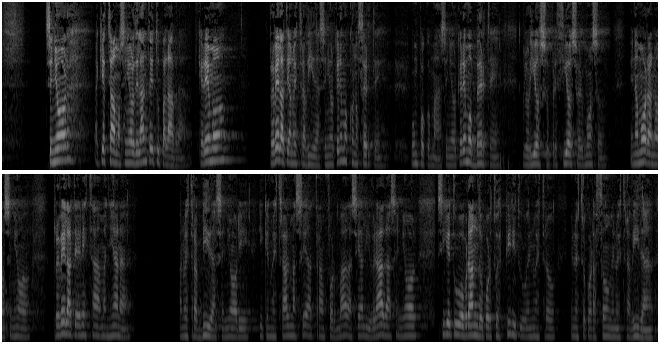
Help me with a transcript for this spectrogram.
Señor, aquí estamos, Señor, delante de tu palabra. Queremos, revélate a nuestra vida, Señor. Queremos conocerte un poco más, Señor. Queremos verte glorioso, precioso, hermoso. Enamóranos, Señor. Revélate en esta mañana a nuestras vidas, Señor, y, que nuestra alma sea transformada, sea librada, Señor. Sigue tú obrando por tu espíritu en nuestro, en nuestro corazón, en nuestra vida.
